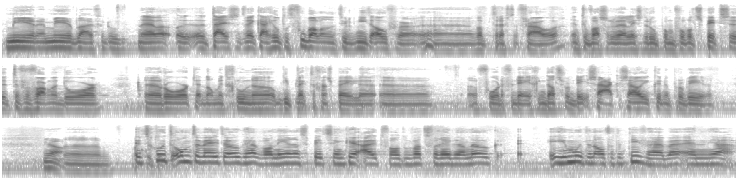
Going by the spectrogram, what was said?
meer en meer blijven doen. Nee, maar, uh, tijdens het WK hield het voetballen natuurlijk niet over wat betreft de vrouwen. En toen was er wel eens de roep om bijvoorbeeld spitsen te vervangen door Roord... en dan met Groene op die plek te gaan spelen voor de verdediging. Dat soort zaken zou je kunnen proberen. Ja. het is goed om te weten ook hè, wanneer een spits een keer uitvalt... of wat voor reden dan ook. Je moet een alternatief hebben en ja...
